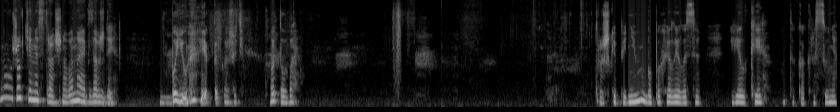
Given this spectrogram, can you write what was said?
Ну, жовті не страшно, вона, як завжди, в бою, як то кажуть, готова. Трошки підніму, бо похилилися гілки. Отака красуня.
